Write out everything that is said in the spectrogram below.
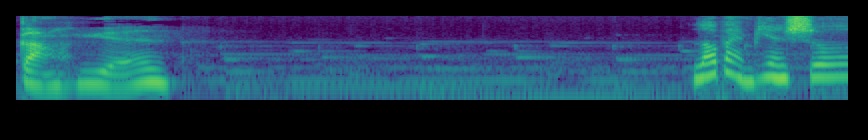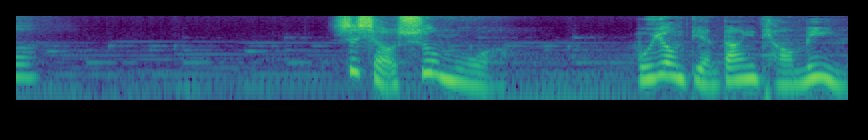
港元？老板便说：“是小数目，不用典当一条命。”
